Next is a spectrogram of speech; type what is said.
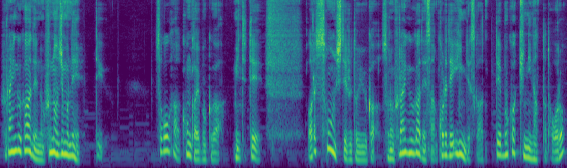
フライングガーデンの負の字もねえっていう。そこが今回僕が見てて、あれ？損してるというか、そのフライングガーデンさんこれでいいんですか？って僕は気になったところ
